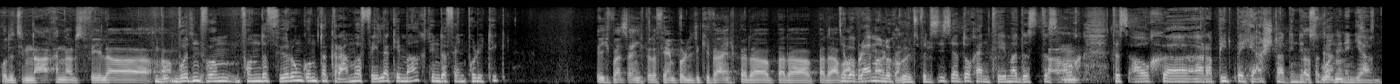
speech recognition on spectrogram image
oder jetzt im Nachhinein als Fehler W- Wurden vom, von der Führung unter Kramer Fehler gemacht in der Fanpolitik? Ich war eigentlich bei der Fanpolitik, ich war eigentlich bei der bei der bei der ja, Aber bleiben wir noch kurz, weil das ist ja doch ein Thema, das, das ähm, auch, das auch äh, Rapid beherrscht hat in den vergangenen wurden, Jahren.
